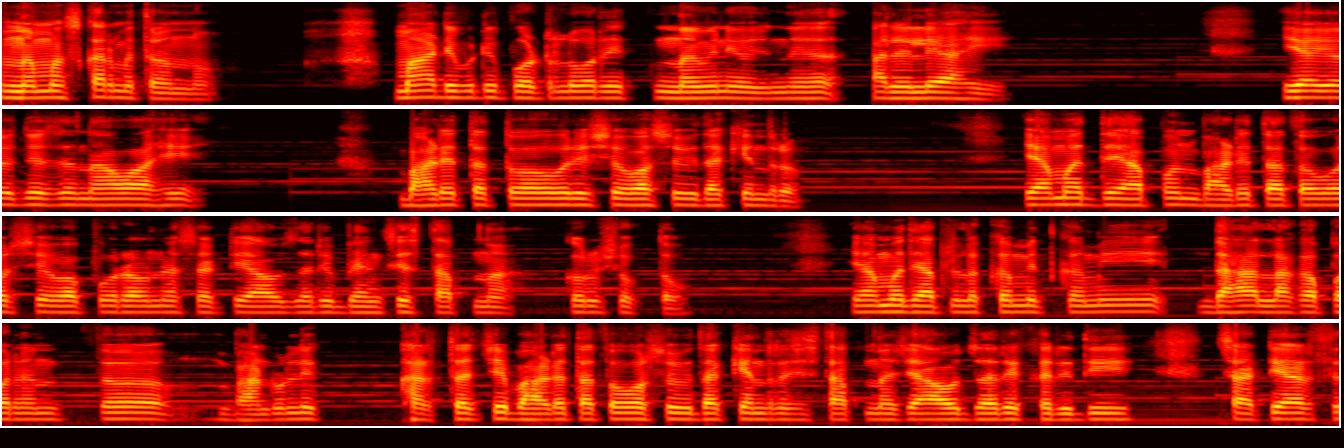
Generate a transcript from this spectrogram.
नमस्कार मित्रांनो. महाडीबीटी पोर्टलवर एक नवीन योजना आलेली आहे. या योजनेचं नाव आहे भाडे तत्वावरील सेवा सुविधा केंद्र. यामध्ये आपण भाडे तत्वावर सेवा पुरवण्यासाठी अवजारी बँकची स्थापना करू शकतो. यामध्ये आपल्याला कमीत कमी दहा लाखापर्यंत भांडवली खर्चाचे भाडे तत्वावर सुविधा केंद्राची स्थापनाचे अवजारे खरेदीसाठी अर्थ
